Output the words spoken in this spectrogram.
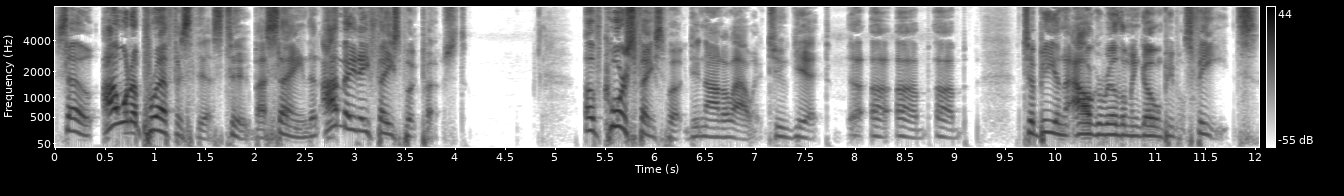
So I want to preface this too by saying that I made a Facebook post. Of course, Facebook did not allow it to get uh, uh, uh, uh, to be in the algorithm and go on people's feeds.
